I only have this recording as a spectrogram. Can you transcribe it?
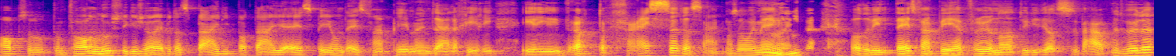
Absolut. Und vor allem lustig ist ja eben, dass beide Parteien, SP und SVP, müssen eigentlich ihre, ihre Wörter fressen, das sagt man so im Englischen. Mhm. Oder, weil die SVP hat früher natürlich das überhaupt nicht wollen,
